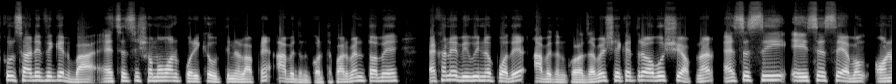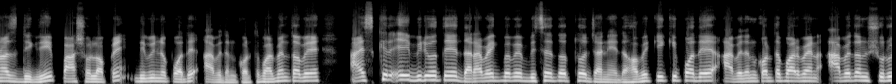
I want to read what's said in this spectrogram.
স্কুল সার্টিফিকেট বা এসএসসি সমমান পরীক্ষা উত্তীর্ণ আপনি আবেদন করতে পারবেন। তবে এখানে বিভিন্ন পদে আবেদন করা যাবে। সেক্ষেত্রে অবশ্যই আপনার এসএসসি, এইচএসসি এবং অনার্স ডিগ্রি পাস হলে আপনি বিভিন্ন পদে আবেদন করতে পারবেন। তবে আজকের এই ভিডিওতে ধারাবাহিকভাবে বিস্তারিত তথ্য জানিয়ে দেওয়া হবে। কি কি পদে আবেদন করতে পারবেন, আবেদন শুরু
